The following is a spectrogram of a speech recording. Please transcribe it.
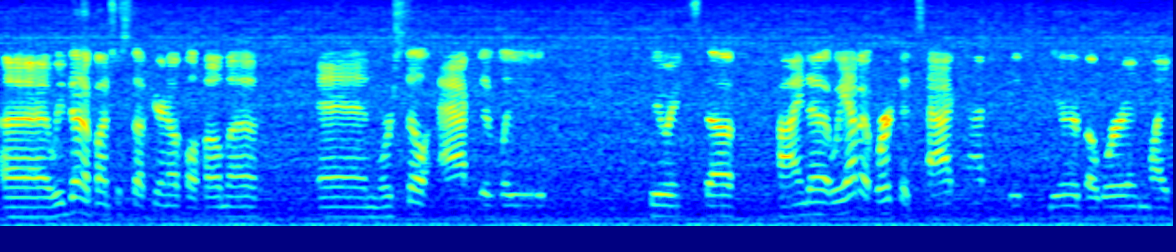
Uh, we've done a bunch of stuff here in Oklahoma, and we're still actively doing stuff. Kinda. We haven't worked a tag match this year, but we're in like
